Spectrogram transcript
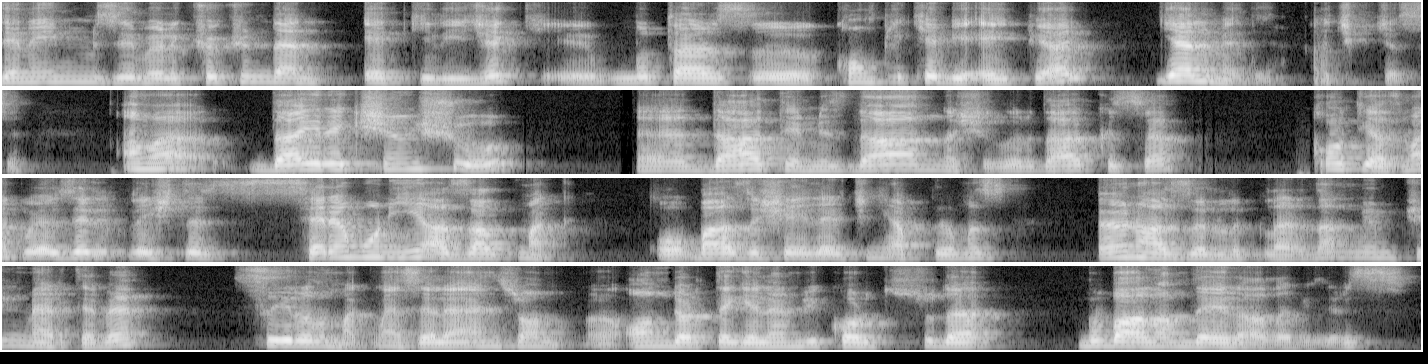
deneyimimizi böyle kökünden etkileyecek e, bu tarz e, komplike bir API gelmedi açıkçası. Ama direction şu, e, daha temiz, daha anlaşılır, daha kısa kod yazmak ve özellikle işte seremoniyi azaltmak. O bazı şeyler için yaptığımız ön hazırlıklardan mümkün mertebe sıyrılmak. Mesela en son 14'te gelen record'su da bu bağlamda ele alabiliriz.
